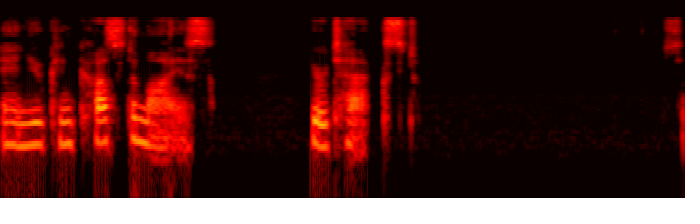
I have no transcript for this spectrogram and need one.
and you can customize your text. So.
